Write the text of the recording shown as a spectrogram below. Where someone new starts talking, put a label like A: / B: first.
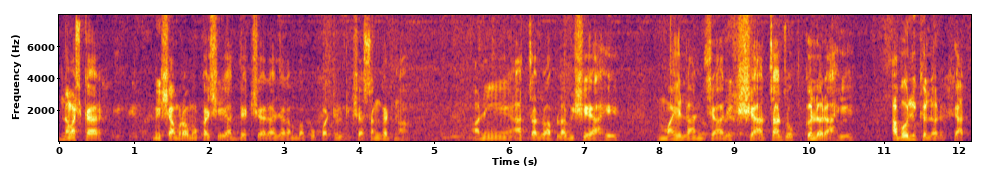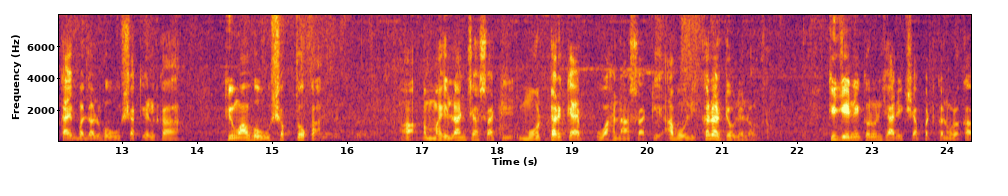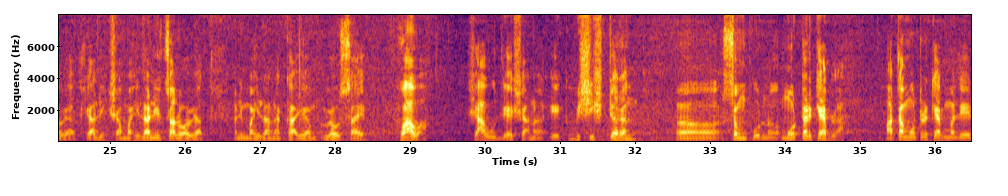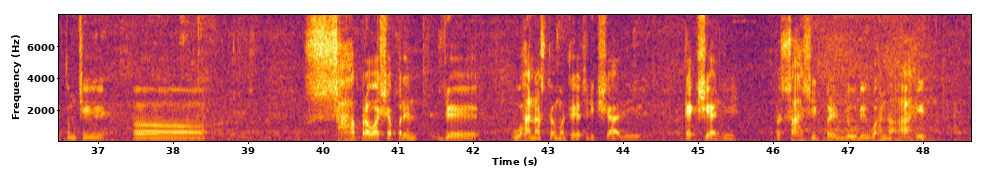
A: नमस्कार. मी शामराव मोकाशी अध्यक्ष राजाराम बापू पाटील रिक्षा संघटना. आणि आजचा जो आपला विषय आहे महिलांच्या रिक्षाचा जो कलर आहे अबोली कलर ह्यात काय बदल होऊ शकेल का? किंवा होऊ शकतो का? महिलांच्यासाठी मोटर कॅब वाहनासाठी अबोली कलर ठेवलेला होता. की जेणेकरून ह्या रिक्षा पटकन ओळखाव्यात ह्या रिक्षा महिलांनी चालवाव्यात आणि महिलांना कायम व्यवसाय व्हावा. ह्या उद्देशानं एक विशिष्ट रंग संपूर्ण मोटर कॅबला. आता मोटर कॅबमध्ये तुमची सहा प्रवाशापर्यंत जे वाहन असतं मग त्याच्यात रिक्षा आली टॅक्सी आली सहा सीटपर्यंत जेवढी वाहनं आहेत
